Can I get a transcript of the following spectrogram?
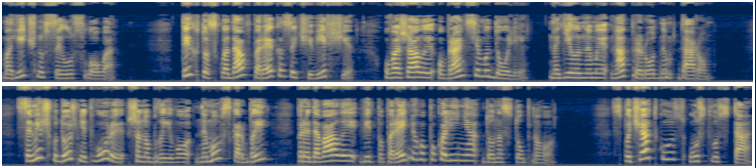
магічну силу слова. Тих, хто складав перекази чи вірші, уважали обранцями долі, наділеними надприродним даром. Самі ж художні твори шанобливо, немов скарби, передавали від попереднього покоління до наступного. Спочатку з уст в уста.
